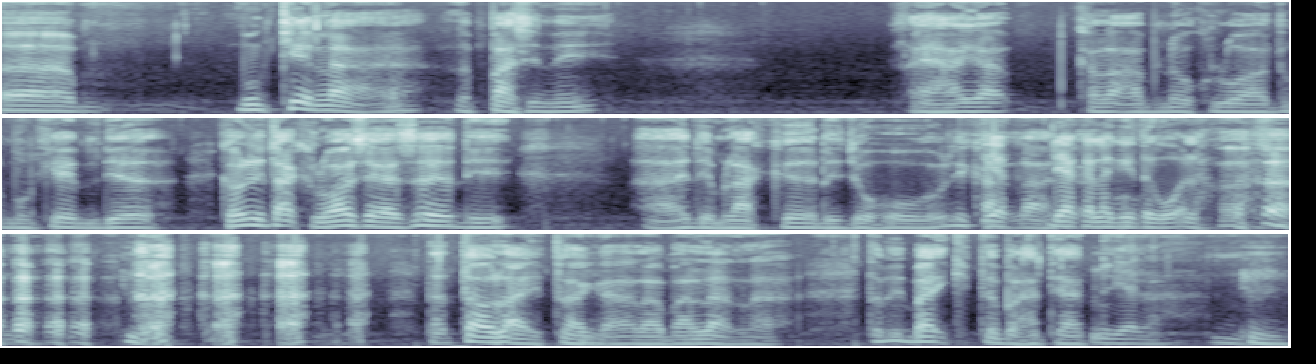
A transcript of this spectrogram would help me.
um, mungkinlah ya, lepas ini saya harap kalau Abno keluar tu mungkin dia kalau dia tak keluar saya rasa di uh, di Melaka di Johor dia kalah. Dia, dia akan lagi teruk lah. tak tahulah itu agak ramalan lah. Tapi baik kita berhati-hati. Iyalah. Hmm.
